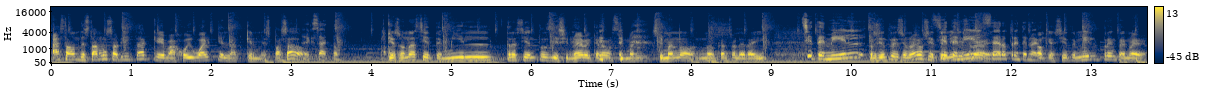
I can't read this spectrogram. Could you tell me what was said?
hasta donde estamos ahorita, que bajó igual que, la, que el mes pasado exacto. que son a 7319, creo, si mal, si mal no, no alcanzo a leer ahí. 7000 319 o 7019. 7039. Ok, 7039.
